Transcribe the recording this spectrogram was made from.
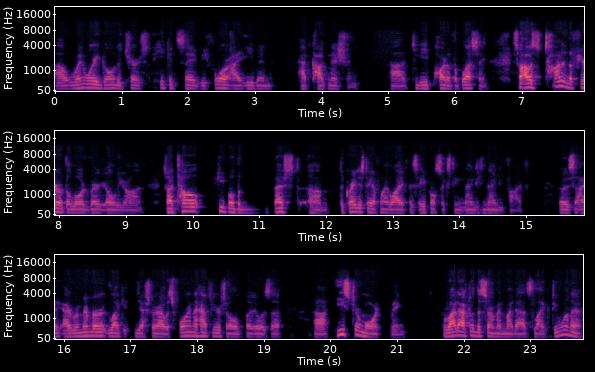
uh, when we're going to church, he could say, before I even had cognition, uh, to be part of the blessing. So I was taught in the fear of the Lord very early on. So I tell people the best, um, the greatest day of my life is April 16, 1995. It was, I, I remember like yesterday, I was four and a half years old, but it was a uh, Easter morning, right after the sermon, my dad's like, "Do you want to,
